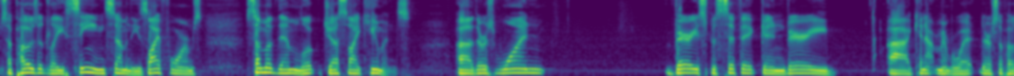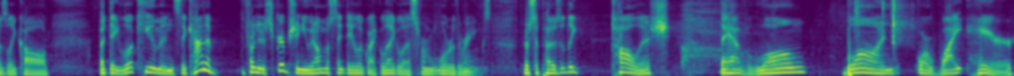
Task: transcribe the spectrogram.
supposedly seen some of these life forms, some of them look just like humans. Uh, there's one very specific and very I cannot remember what they're supposedly called, but they look humans. They kind of, from the description, you would almost think they look like Legolas from Lord of the Rings. They're supposedly tallish. They have long blonde or white hair.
